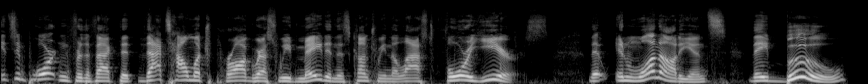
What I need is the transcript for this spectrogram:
it's important for the fact that that's how much progress we've made in this country in the last four years. That in one audience they boo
